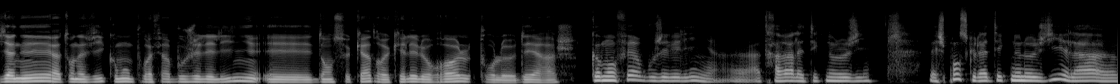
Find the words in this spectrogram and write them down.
Vianney, à ton avis, comment on pourrait faire bouger les lignes et dans ce cadre, quel est le rôle pour le DRH Comment faire bouger les lignes euh, à travers la technologie? Mais Je pense que la technologie, elle a,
